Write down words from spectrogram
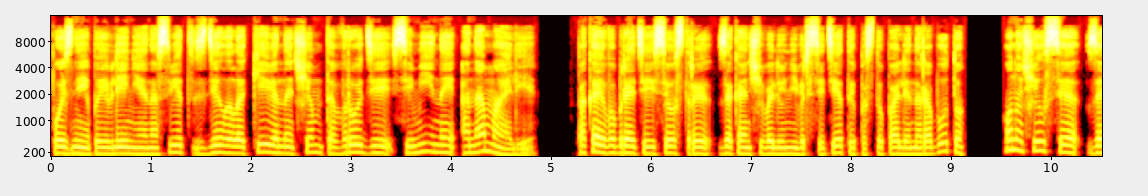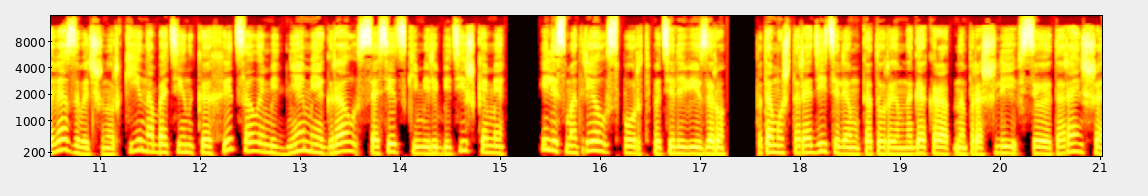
Позднее появление на свет сделало Кевина чем-то вроде семейной аномалии. Пока его братья и сестры заканчивали университет и поступали на работу, он учился завязывать шнурки на ботинках и целыми днями играл с соседскими ребятишками или смотрел спорт по телевизору, потому что родителям, которые многократно прошли все это раньше,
